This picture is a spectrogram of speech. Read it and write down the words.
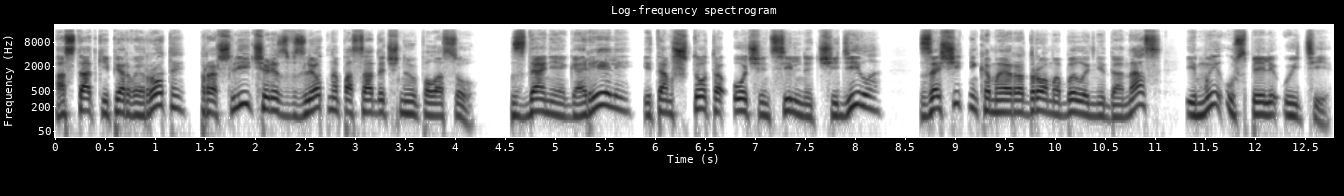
Остатки первой роты прошли через взлетно-посадочную полосу. Здания горели, и там что-то очень сильно чадило. Защитникам аэродрома было не до нас, и мы успели уйти.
